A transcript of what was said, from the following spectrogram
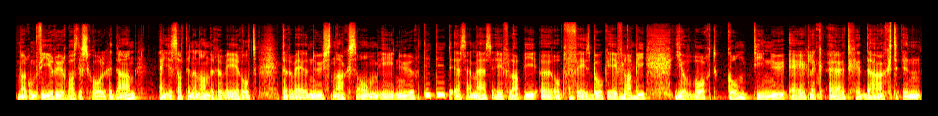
Maar om vier uur was de school gedaan en je zat in een andere wereld. Terwijl nu s'nachts om één uur, dit, dit, sms, e-flappy, uh, op Facebook, e-flappy, mhm. je wordt continu eigenlijk uitgedaagd in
